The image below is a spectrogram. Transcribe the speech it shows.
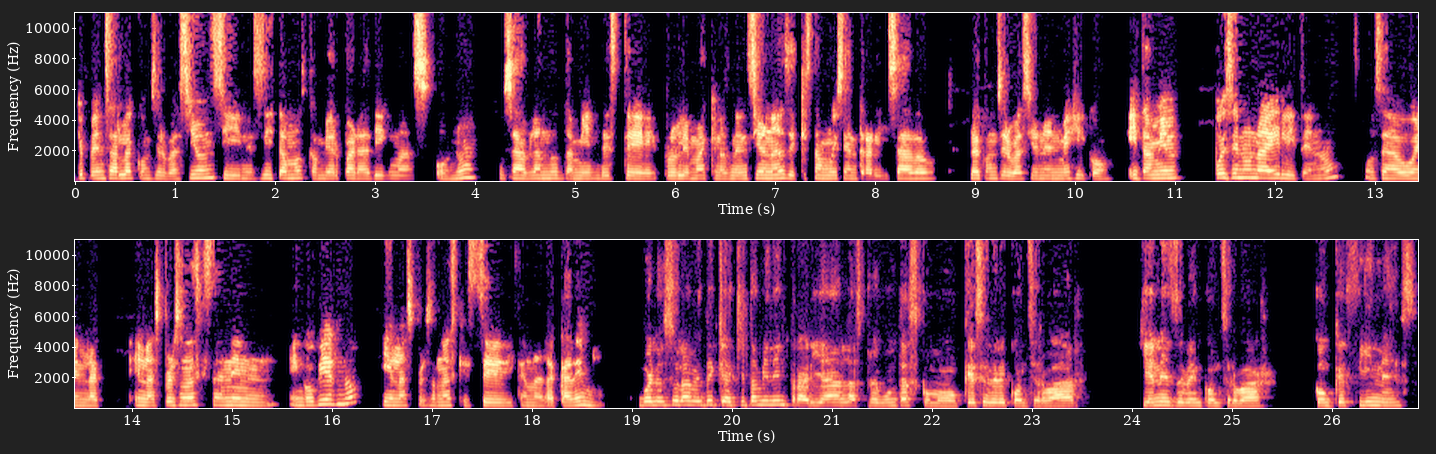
que pensar la conservación si necesitamos cambiar paradigmas o no? O sea, hablando también de este problema que nos mencionas, de que está muy centralizado la conservación en México y también, pues, en una élite, ¿no? O sea, o en, la, en las personas que están en, en gobierno y en las personas que se dedican a la academia. Bueno, solamente que aquí también entrarían las preguntas como qué se debe conservar, quiénes deben conservar, con qué fines,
